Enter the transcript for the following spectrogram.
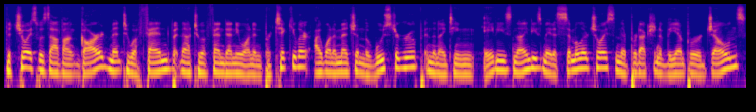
The choice was avant-garde meant to offend but not to offend anyone in particular. I want to mention the wooster group in the 1980s 90s made a similar choice in their production of the emperor jones.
